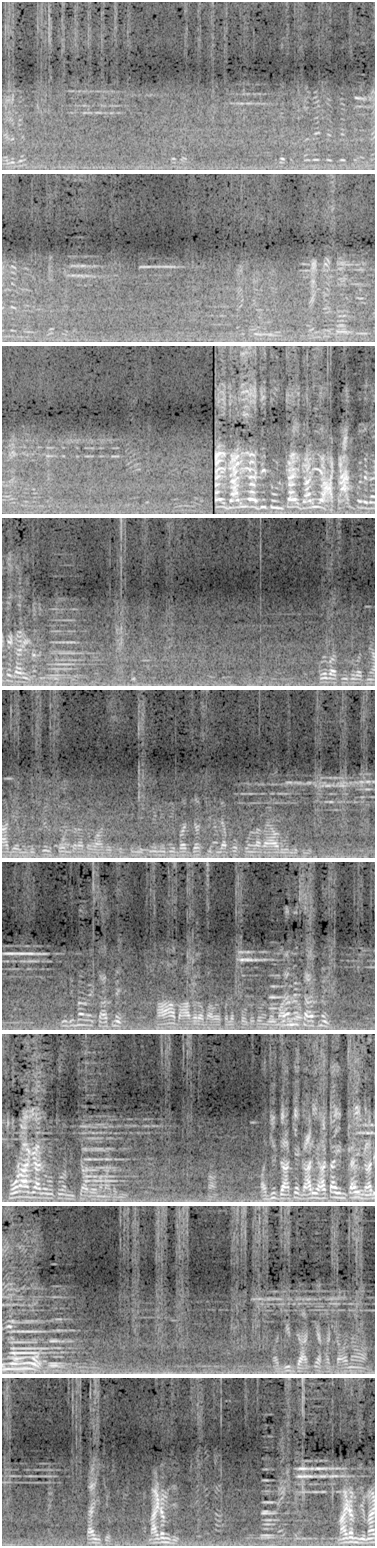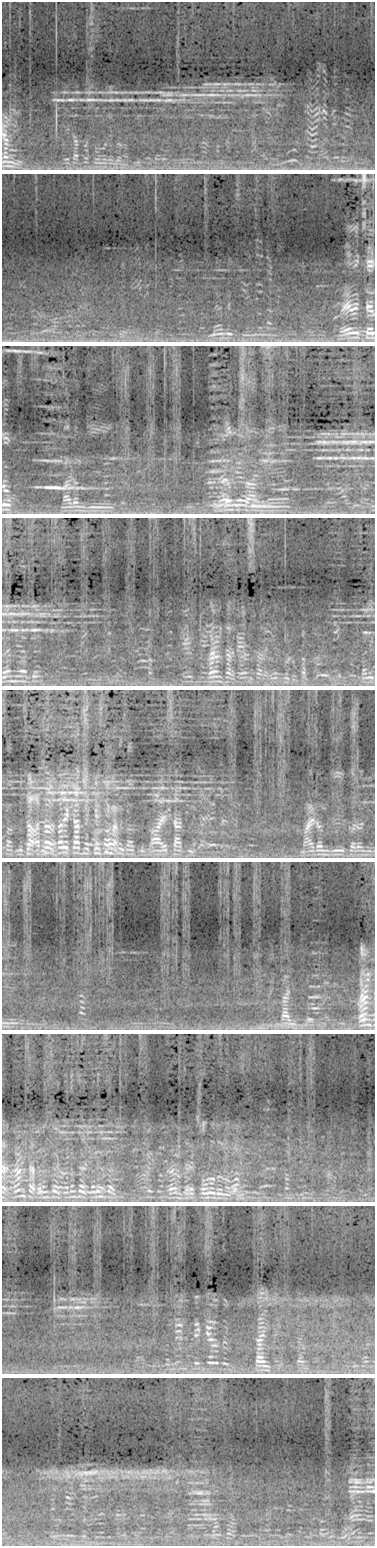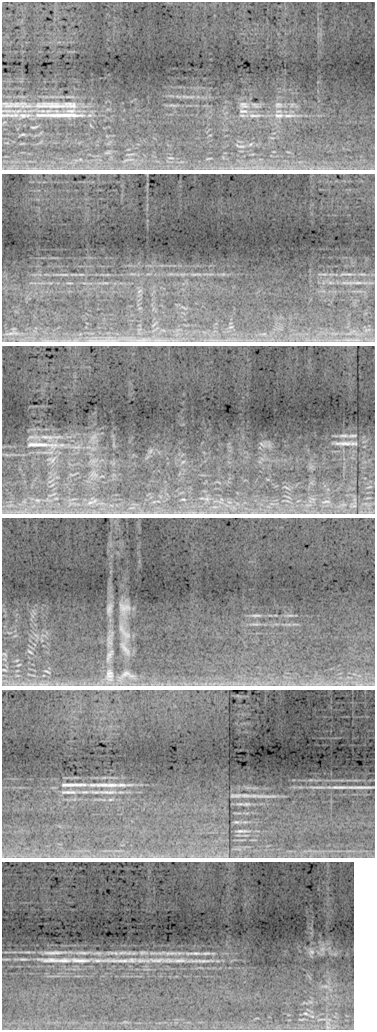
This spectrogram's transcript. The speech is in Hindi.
हेलो क्या? Sir wait wait wait ma'am ma'am just wait thank you sir ही गाड़ी है अजीत उनका ही गाड़ी है हटा को ले जाके गाड़ी। कोई बात नहीं कोई बात नहीं आ गए मैं जिसके फ़ोन करा तो वो आ गए फिर निकली नहीं थी बस जस्ट निकली आपको फ़ोन लगाया और वो निकली। एक साथ में। हाँ भाग रहा भाग रहा पहले फ़ोटो तो मैं। साथ में। थोड़ा आगे आ जाओ थोड़ा नीचे आ जाओ ना मैडम जी। हाँ। अजीत जाके गाड़ी हटा इनका ही गाड़ी है वो। अजीत जाके हटाना। Thank you madam ji. Madam ji madam ji. एक आपका सोलो दे दो ना प्लीज़ मैम एक मैम एक सेलो मैडम जी एकदम सामने। मैम यहाँ पे। करण सर करण सर एक मिनट सर एक साथ में। सर सर सर एक साथ में किसी में? साथ में। हाँ एक साथ में। Madam ji Karan ji. Karan sir Karan sir. Karan sir Karan sir Karan sir. Karan sir एक सोलो दोनों please take care of them thank you thank you बस यार थोड़ा आगे ही रास्ता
